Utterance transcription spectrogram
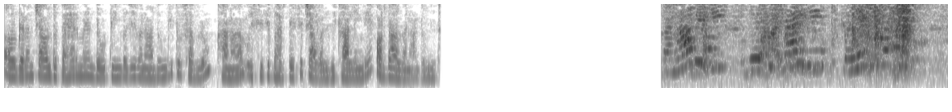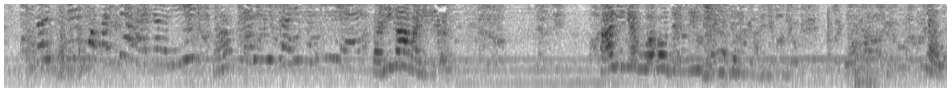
और गर्म चावल दोपहर में दो तीन बजे बना दूँगी तो सब लोग खाना इसी से भरते से चावल भी खा लेंगे और दाल बना दूँगी। कढ़ी कहाँ बनी थी कल? खा ली क्या हुआ बहुत जल्दी? चलो,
